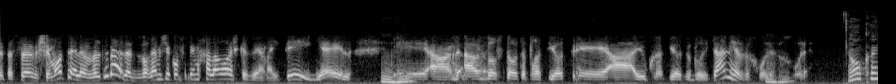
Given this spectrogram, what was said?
את הסבב שמות האלה, אבל אתה יודע, זה דברים שקופצים לך לראש כזה, MIT, יייל, האוניברסיטאות הפרטיות היוקרתיות בבריטניה וכולי וכולי. אוקיי,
